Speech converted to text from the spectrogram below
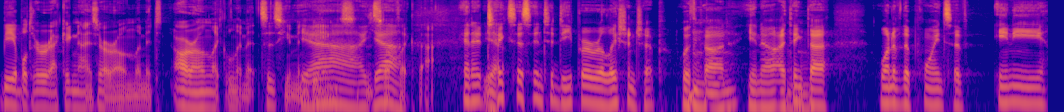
be able to recognize our own limit our own like limits as human beings Yeah, and yeah. stuff like that. and it Yeah. takes us into deeper relationship with Mhm. God. You know, I think Mhm. that one of the points of any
